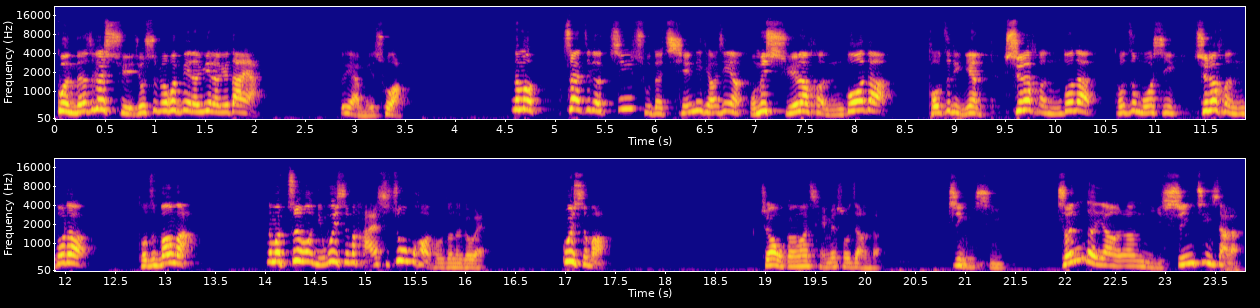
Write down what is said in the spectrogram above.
滚的这个雪球是不是会变得越来越大呀？对呀，没错啊。那么在这个基础的前提条件下，我们学了很多的投资理念，学了很多的投资模型，学了很多的投资方法。那么最后你为什么还是做不好投资呢？各位，为什么？就像我刚刚前面所讲的，静心，真的要让你心静下来。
